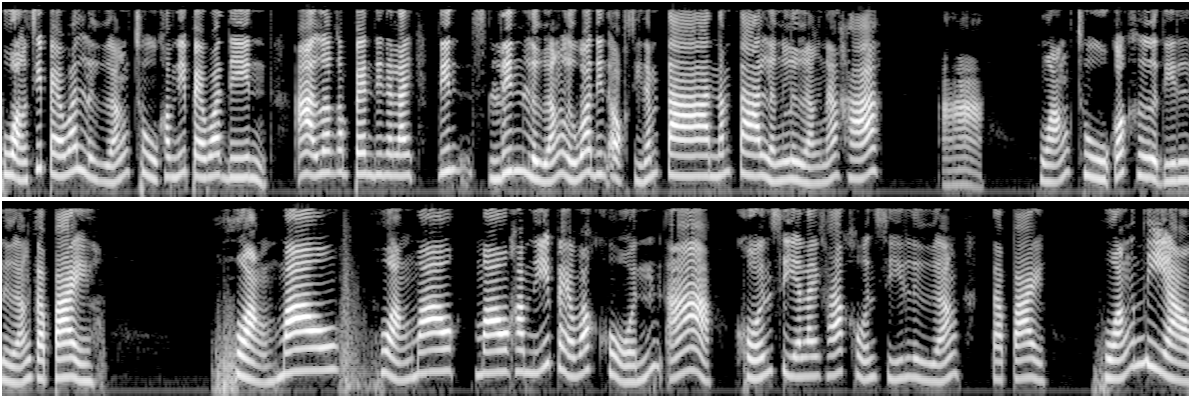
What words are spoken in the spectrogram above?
ห่วงที่แปลว่าเหลือง ถูคำนี้แปลว่าดินอ่าเรื่องกันเป็นดินอะไร ดินดินเหลืองหรือว่าดินออกสีน้ำตาล น้ำตาลเหลืองๆนะคะอ่าหวงถูก็คือดินเหลืองต่อไปห่วงเมาห่วงเมา เมาคำนี้แปลว่าขน อ่า ขนสีอะไรคะ ขนสีเหลือง ต่อไป หวงเหนียว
